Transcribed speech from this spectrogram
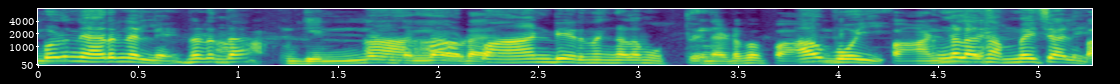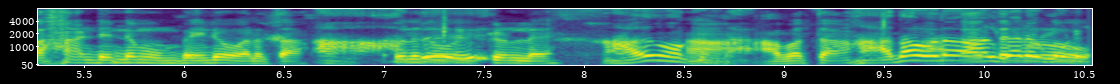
ഇപ്പോഴും നെഹ്റനല്ലേ? എന്നിട്ട് പാണ്ഡ്യ നിങ്ങളെ മുത്ത്. അത് പോയി. നിങ്ങളെ സമ്മതിച്ചാളി. പാണ്ഡ്യന്റെ മുംബൈന്റെ ഒരു അത് നോക്കണ്ട. അതവിടെ അതാ ആൾക്കാരെ അത്രേ കൂടി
